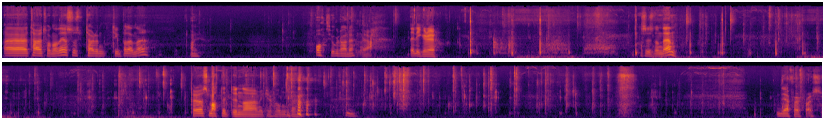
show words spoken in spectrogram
eh, tar jeg ut hånda di, og så tar du en tygg på denne. Å, sjokolade. Ja, det liker du. Hva synes du om den? Prøv å smatte litt unna mikrofonen. kanskje. Det er first price.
